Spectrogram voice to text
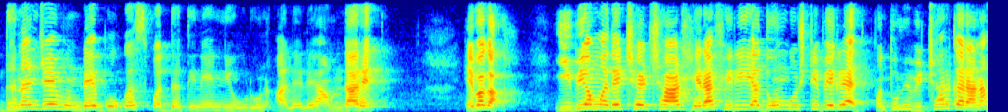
धनंजय मुंडे बोगस पद्धतीने निवडून आलेले आमदार आहेत. हे बघा ईव्हीएममध्ये छेडछाड हेराफेरी या दोन गोष्टी वेगळ्या आहेत पण तुम्ही विचार करा ना.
